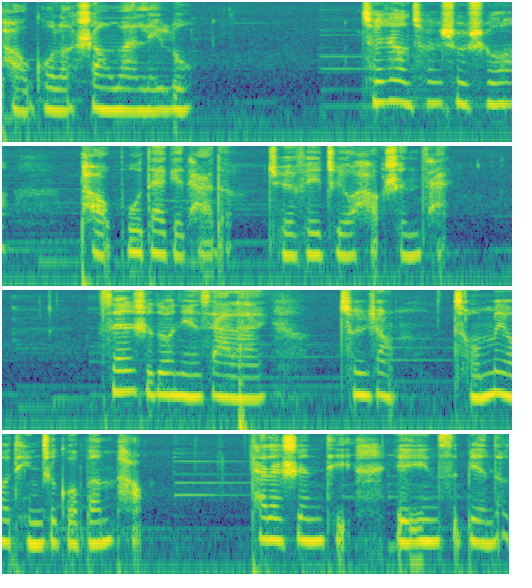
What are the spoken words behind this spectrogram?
跑过了上万里路。村上春树说：“跑步带给他的，绝非只有好身材。三十多年下来，村上从没有停止过奔跑，他的身体也因此变得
